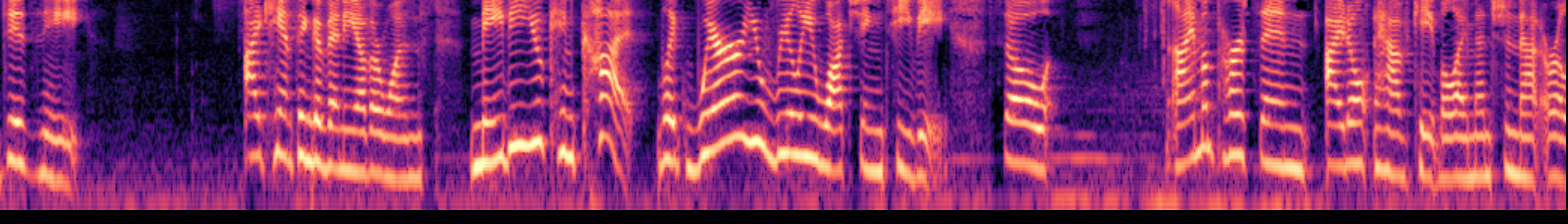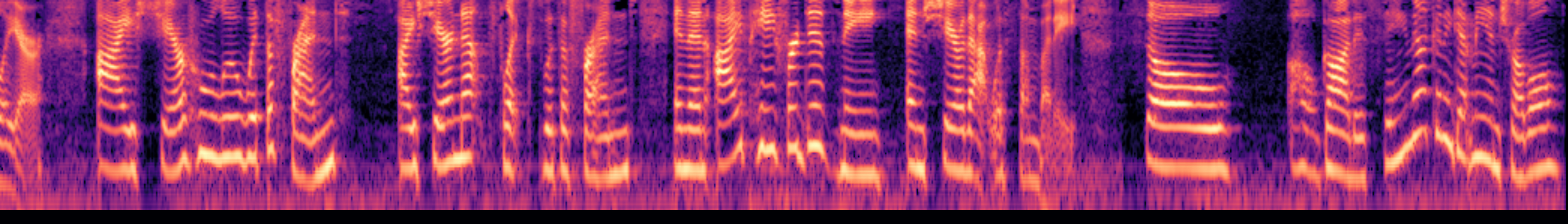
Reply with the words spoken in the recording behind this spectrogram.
Disney, I can't think of any other ones. Maybe you can cut, like, where are you really watching TV? So, I'm a person, I don't have cable. I mentioned that earlier. I share Hulu with a friend. I share Netflix with a friend and then I pay for Disney and share that with somebody. So, oh God, is saying that going to get me in trouble?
